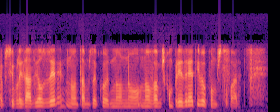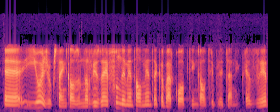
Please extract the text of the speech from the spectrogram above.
A possibilidade de eles dizerem não estamos de acordo, não, não, não vamos cumprir a diretiva, pomos de fora. Uh, e hoje o que está em causa na revisão é fundamentalmente acabar com o opting-out britânico. Quer dizer,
